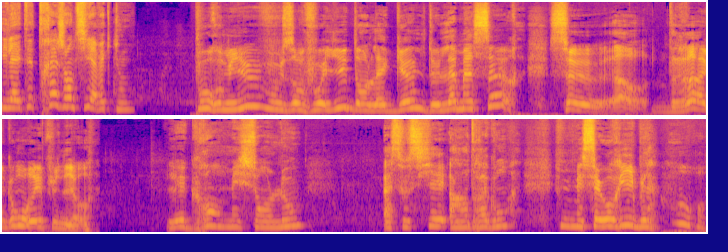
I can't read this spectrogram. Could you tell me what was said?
il a été très gentil avec nous. Pour mieux vous envoyer dans la gueule de l'amasseur, ce oh, dragon répugnant. Le grand méchant loup associé à un dragon Mais c'est horrible Oh,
